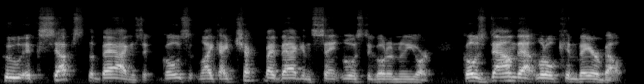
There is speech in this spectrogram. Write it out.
who accepts the bag as it goes, like I checked my bag in St. Louis to go to New York, goes down that little conveyor belt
